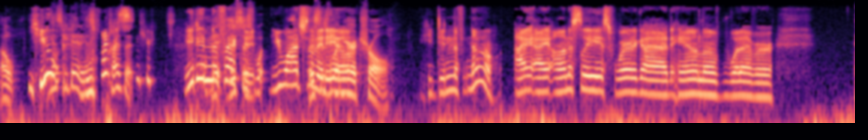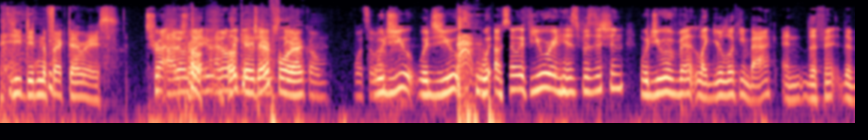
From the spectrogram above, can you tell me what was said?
Oh, You yes, he did. His present. your- He didn't affect this is it. you watched the This is video. when you're a troll. He didn't. aff- No, I, I honestly swear to God, hand on the whatever, he didn't affect that race. Try, I don't. try think, to- I don't think Okay, he changed therefore- the outcome whatsoever. Would you? Would you? would, oh, so if you were in his position, would you have been like you're looking back and the fin- the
